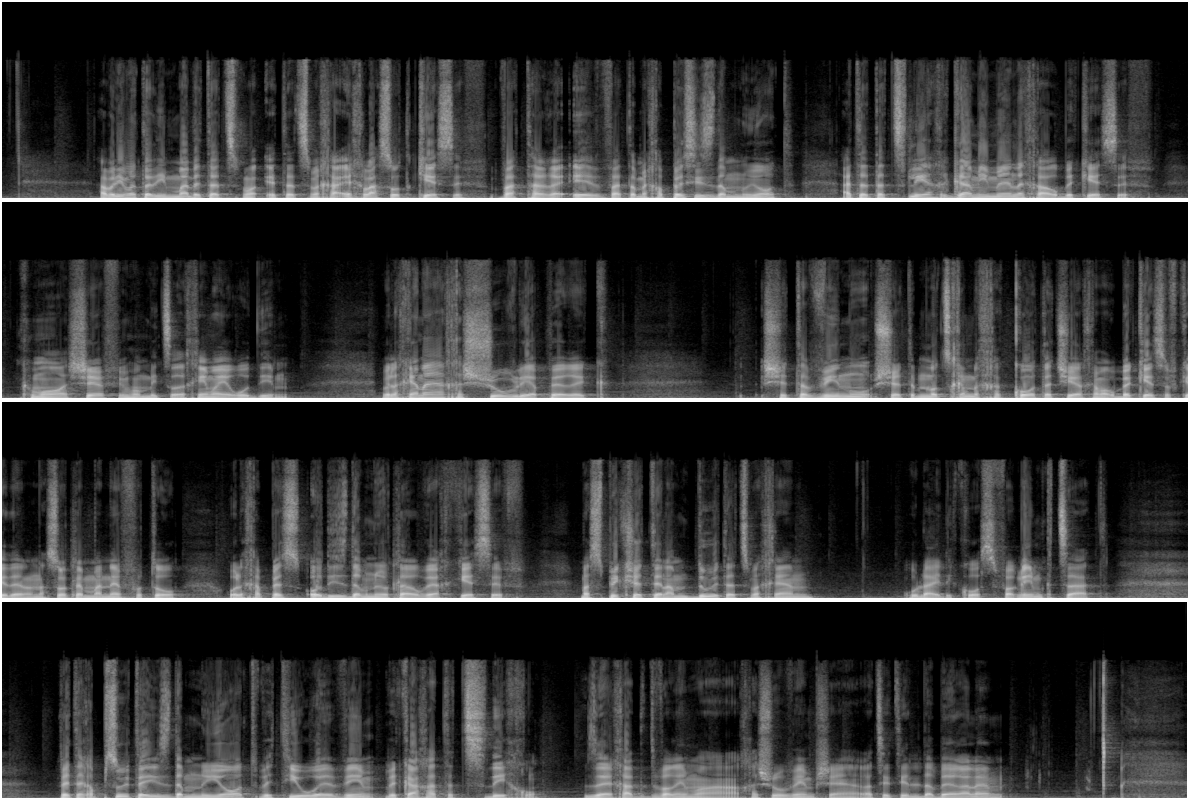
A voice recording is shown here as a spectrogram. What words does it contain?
אבל אם אתה לימד את, עצמ, את עצמך איך לעשות כסף, ואתה רעב, ואתה מחפש הזדמנויות, אתה תצליח גם אם אין לך הרבה כסף, כמו השף עם המצרכים הירודים. ולכן היה חשוב לי הפרק שתבינו שאתם לא צריכים לחכות עד שיהיה לכם הרבה כסף כדי לנסות למנף אותו או לחפש עוד הזדמנויות להרוויח כסף. מספיק שתלמדו את עצמכם, אולי לקרוא ספרים קצת, ותחפשו את ההזדמנויות ותהיו רעבים וככה תצליחו. זה אחד הדברים החשובים שרציתי לדבר עליהם.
